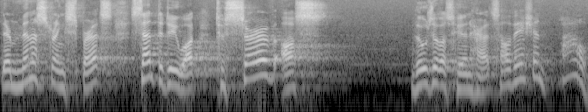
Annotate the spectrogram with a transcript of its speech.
they're ministering spirits sent to do what? To serve us, those of us who inherit salvation. Wow.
